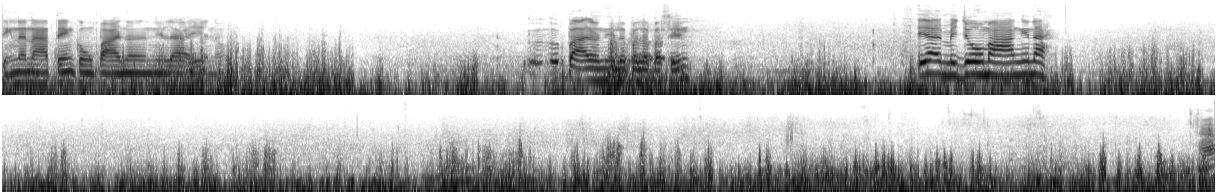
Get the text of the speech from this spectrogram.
Tingnan natin kung paano nila ayan o. Paano nila palabasin. Ayan, medyo humahangin na. Ha?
